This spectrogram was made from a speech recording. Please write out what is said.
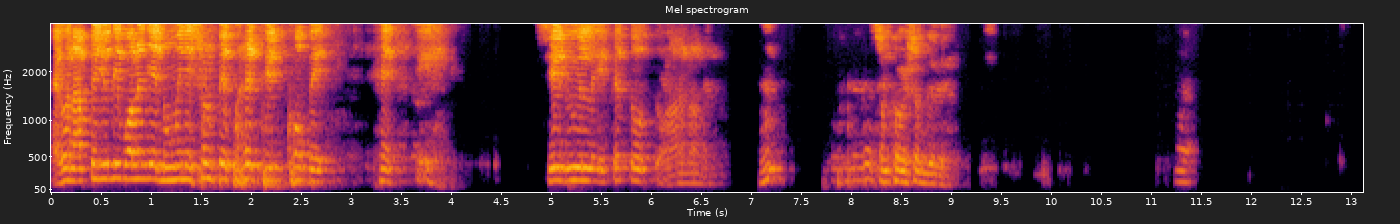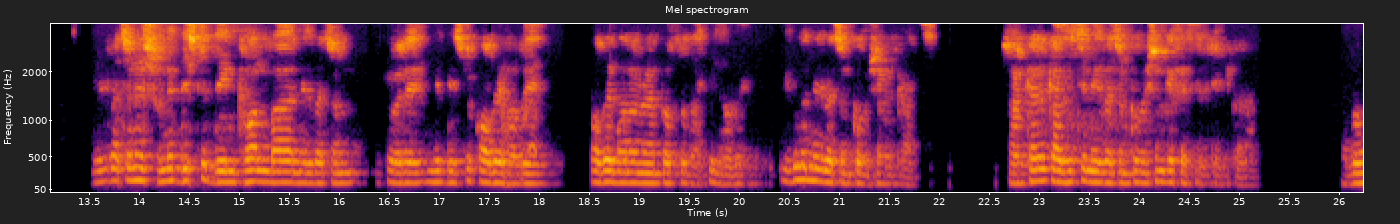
এখন আপনি যদি বলেন যে নমিনেশন পেপারের ডেট কবে শিডিউল এটা তো হয়? কমিশন দেবে হ্যাঁ। নির্বাচনের সুনির্দিষ্ট দিনক্ষণ বা নির্বাচন একেবারে নির্দিষ্ট কবে হবে, কবে মনোনয়নপত্র দাখিল হবে, এগুলো নির্বাচন কমিশনের কাজ। সরকারের কাজ হচ্ছে নির্বাচন কমিশনকে ফ্যাসিলিটেট করা। এবং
